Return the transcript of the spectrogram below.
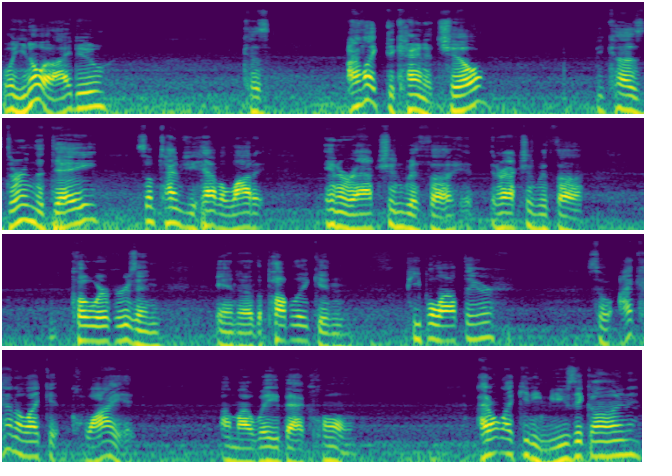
well, you know what I do? Because I like to kind of chill. Because during the day, sometimes you have a lot of interaction with uh, interaction with uh, coworkers and and uh, the public and people out there. So I kind of like it quiet on my way back home. I don't like any music on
